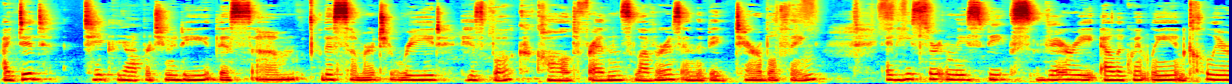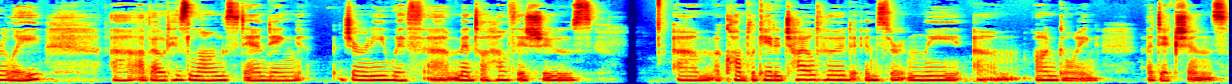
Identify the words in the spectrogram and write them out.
I did take the opportunity this um, this summer to read his book called Friends, Lovers, and the Big Terrible Thing. And he certainly speaks very eloquently and clearly uh, about his long standing journey with uh, mental health issues, um, a complicated childhood and certainly um, ongoing addictions.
